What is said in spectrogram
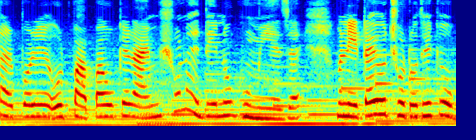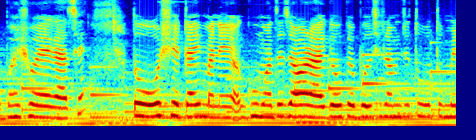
তারপরে ওর পাপা ওকে রাইম শোনায় দেন ও ঘুমিয়ে যায়। মানে এটাই ও ছোট থেকে অভ্যাস হয়ে গেছে। তো ও সেটাই মানে ঘুমাতে যাওয়ার আগে ওকে বলছিলাম যে, তো তুমি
